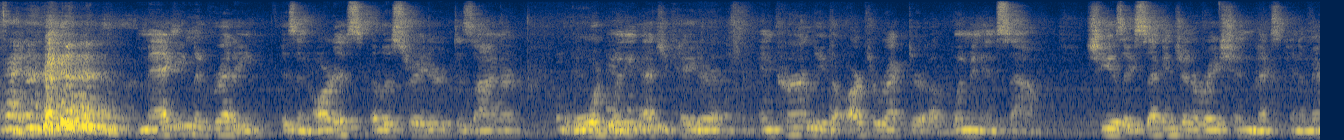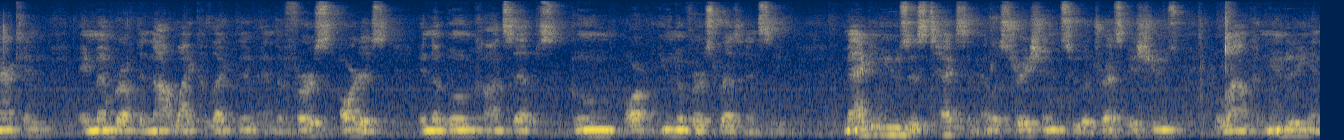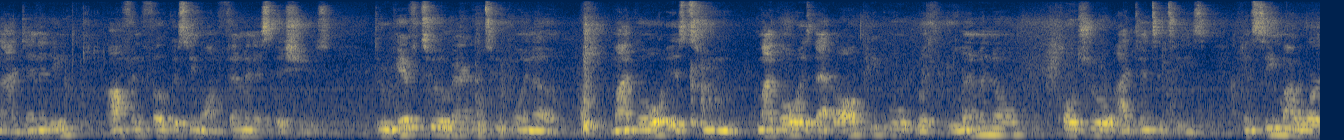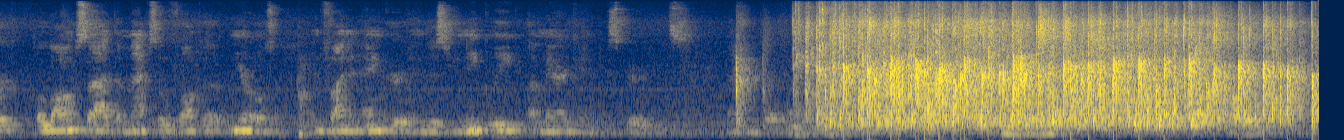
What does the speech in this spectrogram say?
Maggie Negrete is an artist, illustrator, designer, award-winning educator, and currently the art director of Women in Sound. She is a second-generation Mexican-American, a member of the Not White Collective, and the first artist in the Boom Concepts Boom Art Universe residency. Maggie uses text and illustration to address issues around community and identity, often focusing on feminist issues. Through Gift to America 2.0, my goal is to my goal is that all people with liminal cultural identities can see my work alongside the Maxo Vanka murals and find an anchor in this uniquely American experience. Thank you, brother.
